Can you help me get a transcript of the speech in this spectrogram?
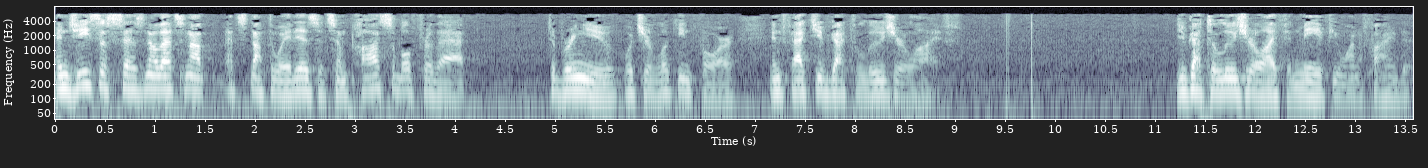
And Jesus says, no, that's not, that's not the way it is. It's impossible for that to bring you what you're looking for. In fact, you've got to lose your life. You've got to lose your life in me if you want to find it.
